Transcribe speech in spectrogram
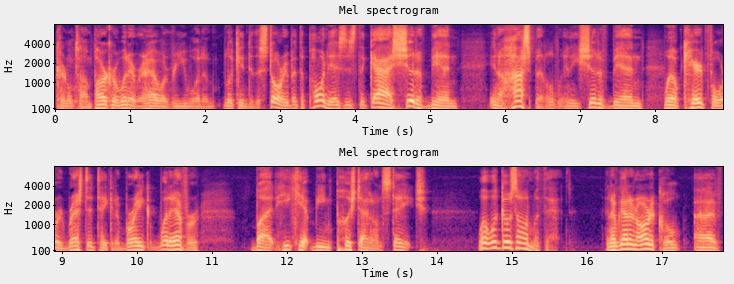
Colonel Tom Parker, whatever, however you want to look into the story. But the point is, is the guy should have been in a hospital and he should have been well cared for, rested, taken a break, whatever. But he kept being pushed out on stage. Well, what goes on with that? And I've got an article I've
